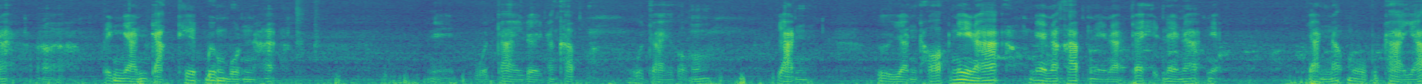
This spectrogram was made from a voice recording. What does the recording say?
นะเป็นยันจากเทพเบื้องบนนะฮะ หัวใจเลยนะครับ หัวใจของยันคือยันเทาะนี่นะฮะเนี่ยนะครับนี่นะจะเห็นเลยนะฮะเนี่ยยันนะโมพุทธายะ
